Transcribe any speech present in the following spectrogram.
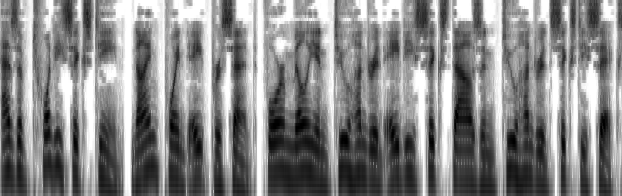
As of 2016, 9.8% 4,286,266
